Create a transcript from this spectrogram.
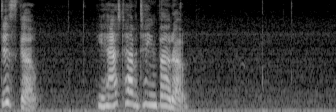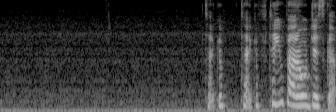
Disco. He has to have a team photo. Take a take a team photo of Disco.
